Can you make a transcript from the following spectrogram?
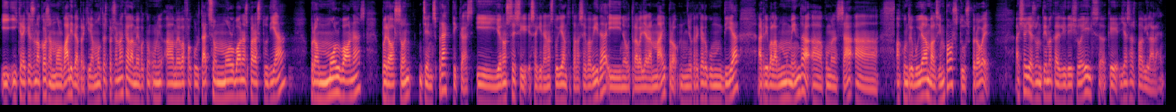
i, i crec que és una cosa molt vàlida, perquè hi ha moltes persones que a la meva, a la meva facultat són molt bones per estudiar, però molt bones, però són gens pràctiques. I jo no sé si seguiran estudiant tota la seva vida i no treballaran mai, però jo crec que algun dia arribarà el moment de a començar a, a contribuir amb els impostos. Però bé, això ja és un tema que li deixo a ells, eh, que ja s'espavilaran.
